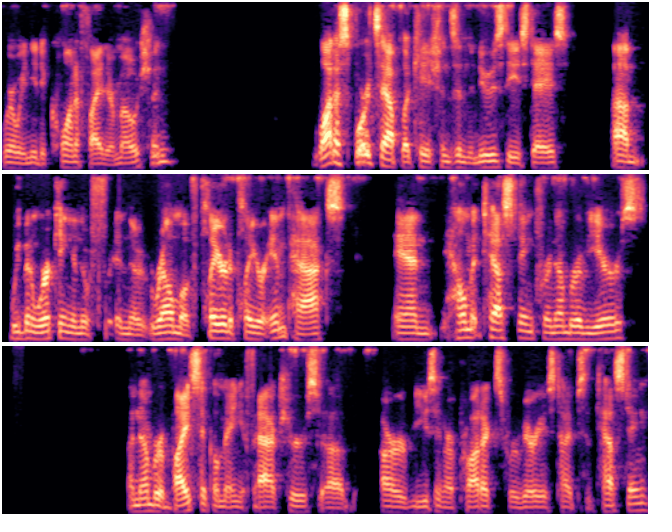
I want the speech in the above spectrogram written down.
where we need to quantify their motion. A lot of sports applications in the news these days. Um, we've been working in the in the realm of player-to-player impacts and helmet testing for a number of years. A number of bicycle manufacturers uh, are using our products for various types of testing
